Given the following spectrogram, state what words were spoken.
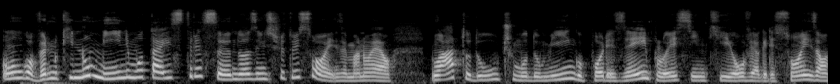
um governo que, no mínimo, está estressando as instituições, Emanuel. No ato do último domingo, por exemplo, esse em que houve agressões a,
